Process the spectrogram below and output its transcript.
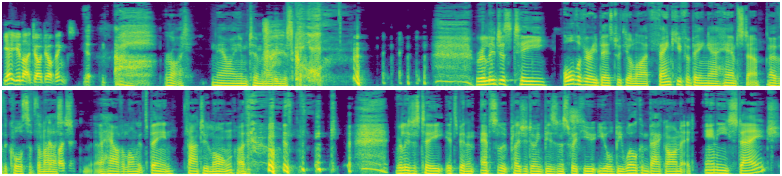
Yeah, you like Jar Jar Binks. Ah, right. Now I am terminating this call. Religious T. All the very best with your life. Thank you for being our hamster over the course of the last, uh, however long it's been. Far too long, I think. Religious T. It's been an absolute pleasure doing business with you. You'll be welcome back on at any stage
